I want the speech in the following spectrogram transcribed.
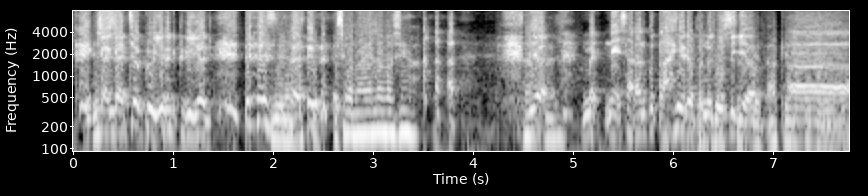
Enggak enggak Cuk, guyon guyon. Terus ya sekarang aja lah mas ya ya, nek saranku terakhir ya penutup iki ya. secret. Oke, Eh,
